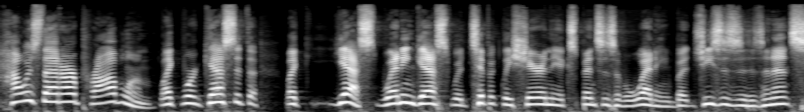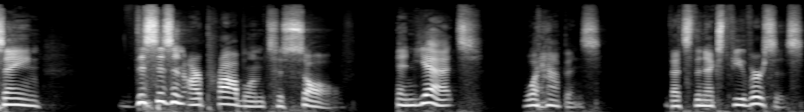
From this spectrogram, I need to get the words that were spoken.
how is that our problem? Like we're guests at the like yes wedding guests would typically share in the expenses of a wedding but jesus is in essence saying this isn't our problem to solve. And yet, what happens? That's the next few verses,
